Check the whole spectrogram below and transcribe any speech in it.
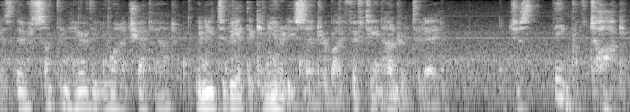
Is there something here that you want to check out? We need to be at the community center by 1500 today. Just think of talking.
